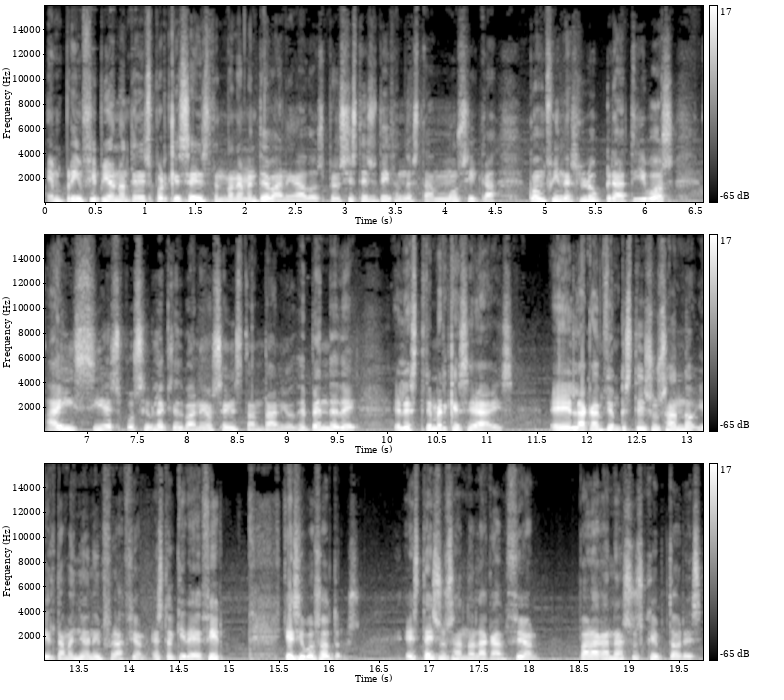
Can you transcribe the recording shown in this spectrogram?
En principio no tenéis por qué ser instantáneamente baneados, pero si estáis utilizando esta música con fines lucrativos, ahí sí es posible que el baneo sea instantáneo. Depende de el streamer que seáis, eh, la canción que estéis usando y el tamaño de la infracción. Esto quiere decir que si vosotros estáis usando la canción para ganar suscriptores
